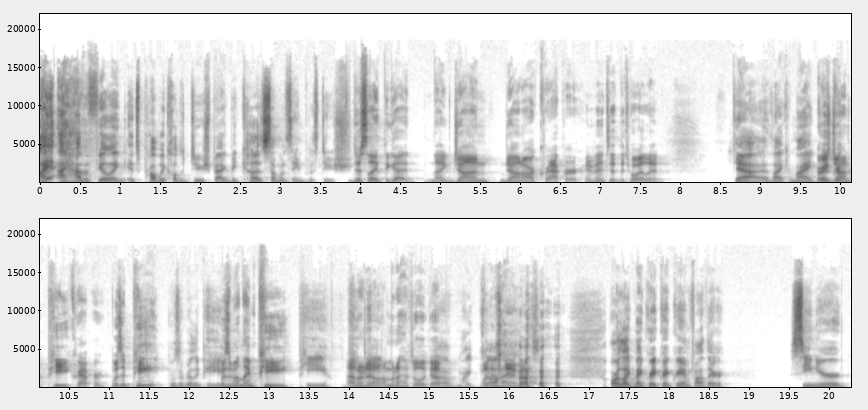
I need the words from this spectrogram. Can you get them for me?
I, I have a feeling it's probably called a douchebag because someone's name was douche. Just like the guy, like John John R. Crapper invented the toilet, Yeah, like my or was John P. Crapper? Was it P? was it really P? Was his middle name P? P? I don't know. I'm gonna have to look up Oh what his name is. or like my great great grandfather, senior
